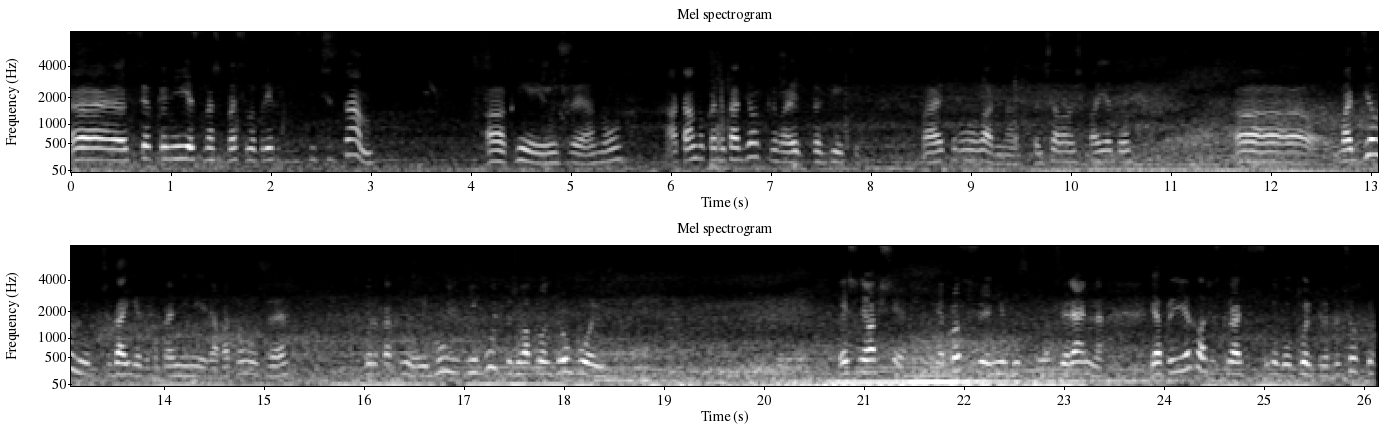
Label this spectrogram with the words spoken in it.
э, соседка невеста наша просила приехать к 10 часам э, к ней уже. Ну, а там только этот отдел открывается в 10. Поэтому ладно, сначала значит, поеду э, в отдел, ну, сюда еду, по крайней мере, а потом уже только к ней. Будет, не будет, уже вопрос другой. Я сегодня вообще, я просто сегодня не выспалась, реально. Я приехала сейчас красить, ну, Кольки на прическу,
